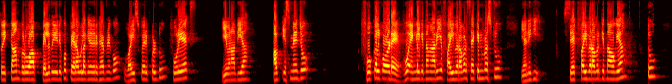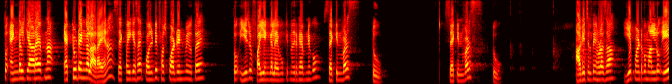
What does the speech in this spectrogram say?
तो एक काम करो आप, पहले तो ये देखो पैराबोला क्या दे रखा है अपने को? Y square equal to four a x ये बना दिया। अब इसमें जो फोकल कॉर्ड है, वो एंगल कितना बना रही है? फाइव बराबर सेकेंड वर्स टू यानी कि सेक फाइव बराबर कितना हो गया? टू तो एंगल क्या आ रहा है अपना? एक्यूट एंगल आ रहा है ना? सेक फाइव कैसा है? पॉजिटिव फ़र्स्ट क्वाड्रेंट में होता है। तो ये जो फाइव एंगल है, वो कितना रखा है अपने को? Second verse two second verse two आगे चलते हैं थोड़ा सा। ये पॉइंट को मान लो ए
